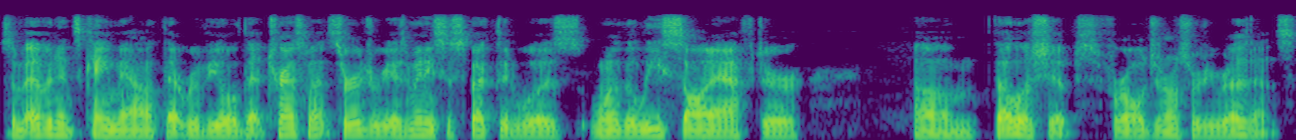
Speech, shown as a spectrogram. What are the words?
some evidence came out that revealed that transplant surgery, as many suspected, was one of the least sought after um, fellowships for all general surgery residents.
